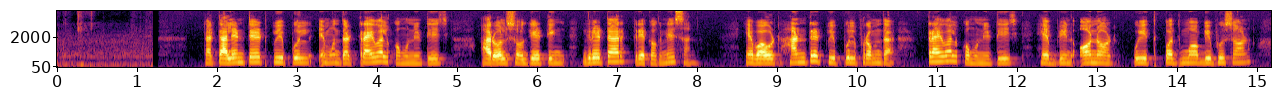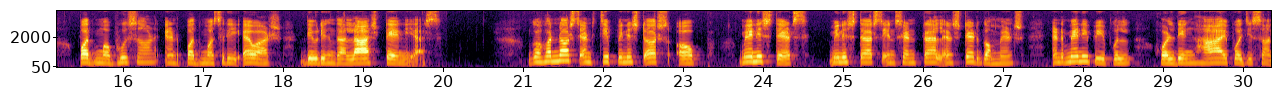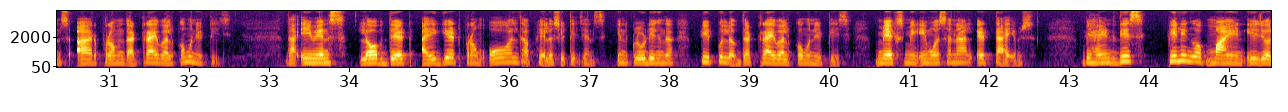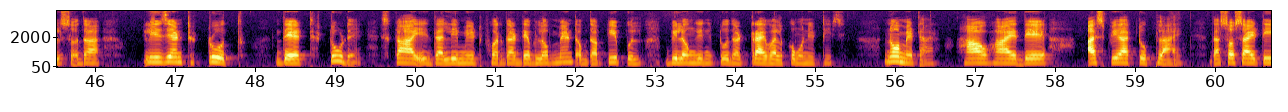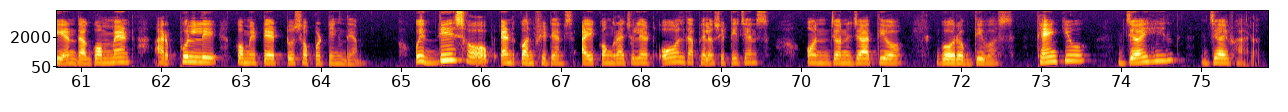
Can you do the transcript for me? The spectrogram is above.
The talented people among the tribal communities are also getting greater recognition. About 100 people from the tribal communities have been honored with Padma Vibhushan, Padma Bhushan, and Padma Shri awards during the last 10 years. Governors and chief ministers of many states, ministers in central and state governments, and many people holding high positions are from the tribal communities. The immense love that I get from all the fellow citizens, including the people of the tribal communities, makes me emotional at times. Behind this feeling of mine is also the pleasant truth that today sky is the limit for the development of the people belonging to the tribal communities. No matter how high they aspire to fly, the society and the government are fully committed to supporting them. With this hope and confidence, I congratulate all the fellow citizens on Janjatiya Gaurav Divas. Thank you जय हिंद जय भारत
